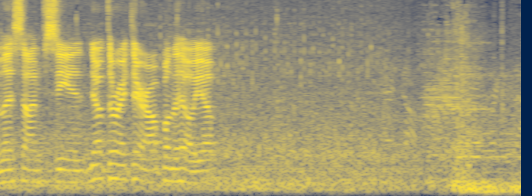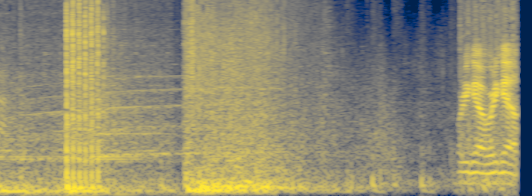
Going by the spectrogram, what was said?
Unless I'm seeing. Nope, they're right there. Up on the hill. Yep. Where'd he go? Where'd he go?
